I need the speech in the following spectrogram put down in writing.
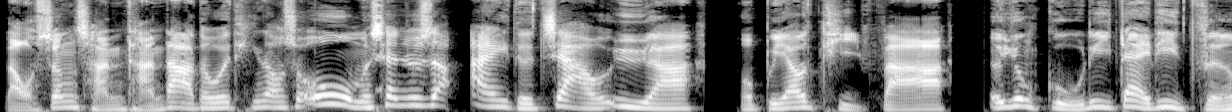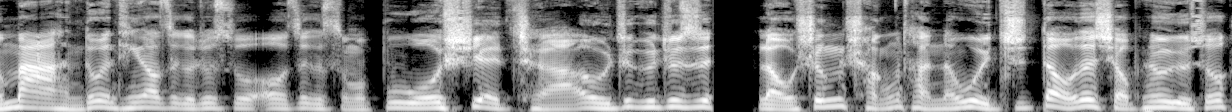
老生常谈，大家都会听到说，哦，我们现在就是要爱的教育啊，哦，不要体罚，用鼓励代替责骂。很多人听到这个就说，哦，这个什么 bullshit 啊，哦，这个就是老生常谈呢。我也知道，但小朋友有时候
